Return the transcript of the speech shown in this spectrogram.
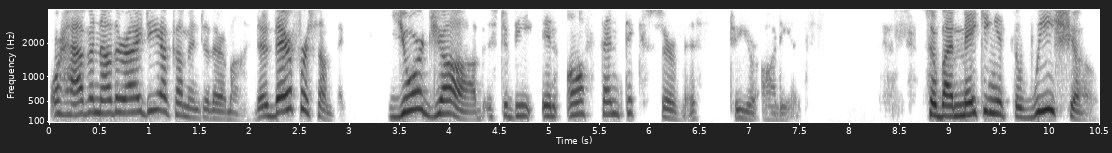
or have another idea come into their mind. They're there for something. Your job is to be in authentic service to your audience. So by making it the we show,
